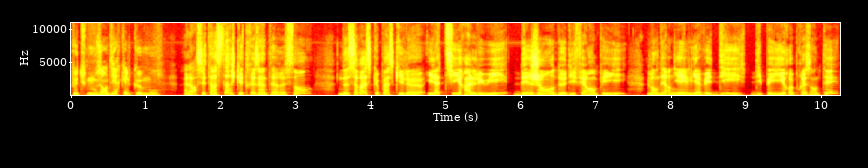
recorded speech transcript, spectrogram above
Peux-tu nous en dire quelques mots? Alors c'est un stage qui est très intéressant, ne serait-ce que parce qu'il euh, attire à lui des gens de différents pays. L'an dernier, il y avait 10, 10 pays représentés,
